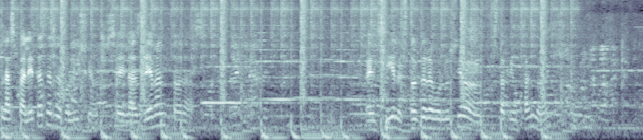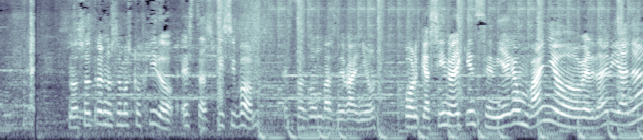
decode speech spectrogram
Las paletas de Revolution, se las llevan todas. En sí, el stock de Revolution está triunfando, ¿eh? Nosotras nos hemos cogido estas Fizzy Bombs, estas bombas de baño, porque así no hay quien se niegue a un baño, ¿verdad, Ariana?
